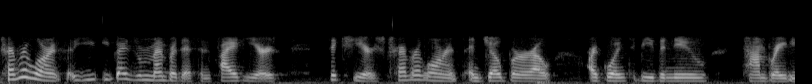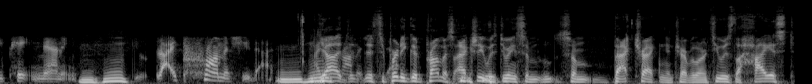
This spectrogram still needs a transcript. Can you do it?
Trevor Lawrence, you, you guys remember this in five years, six years, Trevor Lawrence and Joe Burrow are going to be the new Tom Brady, Peyton Manning. Mm-hmm. I promise you that. I Yeah, promise it's, it's you a pretty good promise. I actually was doing some some backtracking on Trevor Lawrence. He was the highest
